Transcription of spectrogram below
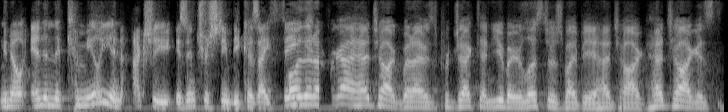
you know and then the chameleon actually is interesting because i oh, think oh then i forgot hedgehog but i was projecting you but your listeners might be a hedgehog hedgehog is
